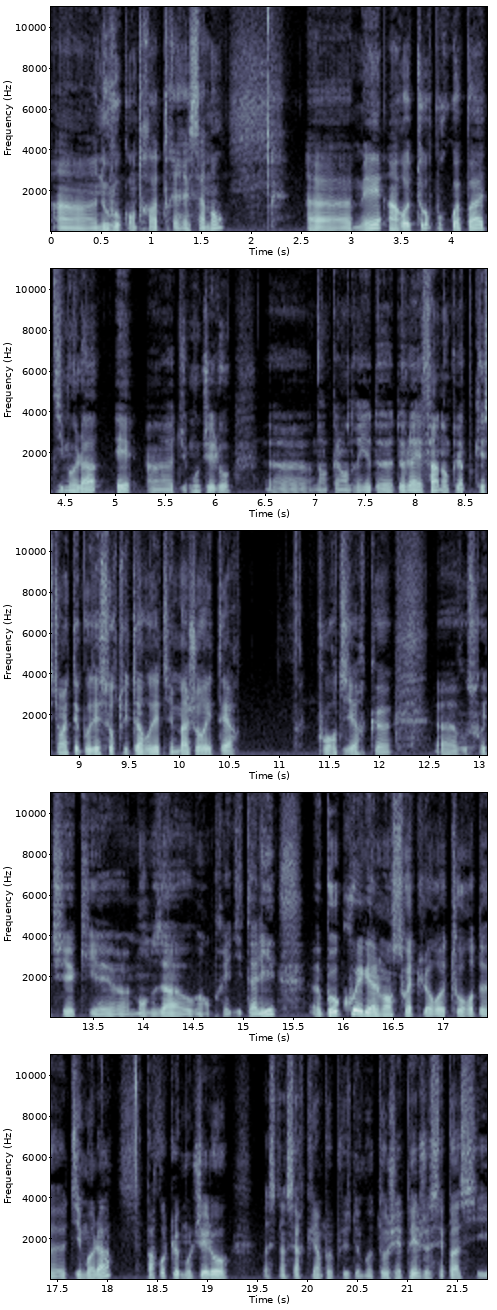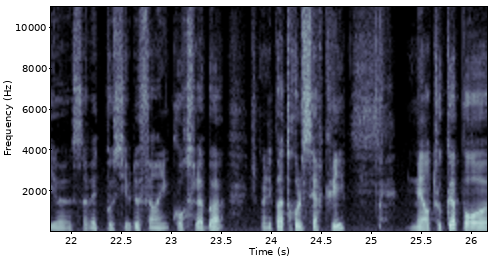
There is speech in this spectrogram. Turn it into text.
un nouveau contrat très récemment. Euh, mais un retour, pourquoi pas, d'Imola et euh, du Mugello euh, dans le calendrier de, de, la F1. Donc la question été posée sur Twitter, vous étiez majoritaire pour dire que vous souhaitiez qu'il y ait Monza au Grand Prix d'Italie. beaucoup également souhaitent le retour de d'Imola. Par contre, le Mugello, bah, c'est un circuit un peu plus de MotoGP. Je ne sais pas si ça va être possible de faire une course là-bas. Je connais pas trop le circuit. Mais en tout cas, pour,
